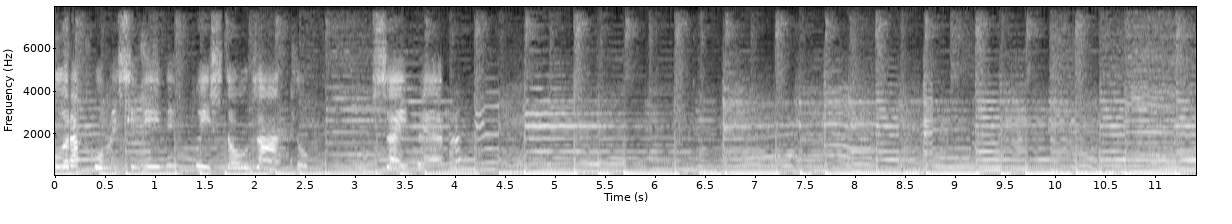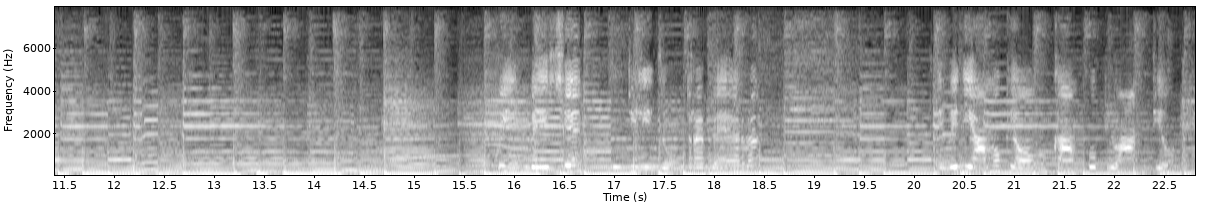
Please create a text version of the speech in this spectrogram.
ora come si vede. Qui sto usando un 6 per. Qui invece utilizzo un 3 per e vediamo che ho un campo più ampio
